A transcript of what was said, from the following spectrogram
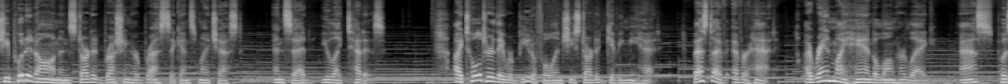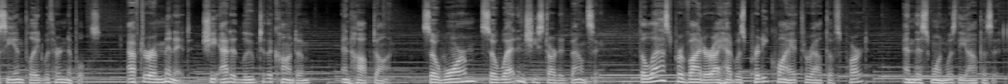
She put it on and started brushing her breasts against my chest and said, You like tetas? I told her they were beautiful and she started giving me head. Best I've ever had. I ran my hand along her leg, ass, pussy, and played with her nipples. After a minute, she added lube to the condom and hopped on. So warm, so wet, and she started bouncing. The last provider I had was pretty quiet throughout this part, and this one was the opposite.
